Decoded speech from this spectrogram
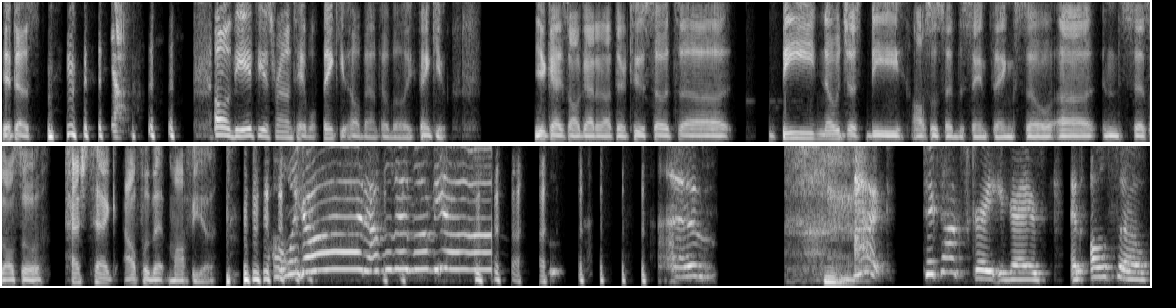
It does. Yeah. oh, the Atheist Roundtable. Thank you, Hellbound Hillbilly. Thank you. You guys all got it out there too. So it's uh B, no just B also said the same thing. So uh and it says also hashtag alphabet mafia. oh my god alphabet mafia um, Fuck. TikTok's great, you guys. And also,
